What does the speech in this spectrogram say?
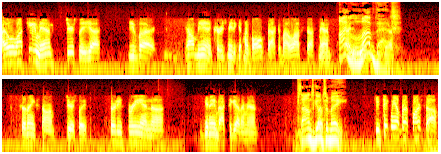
I owe a lot to you, man. Seriously, uh, you've uh, helped me and encouraged me to get my balls back about a lot of stuff, man. I just- love that. yeah. So thanks, Tom. Seriously, 33 and uh, getting back together, man. Sounds good to me. Can you pick me up Brett Favre style?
